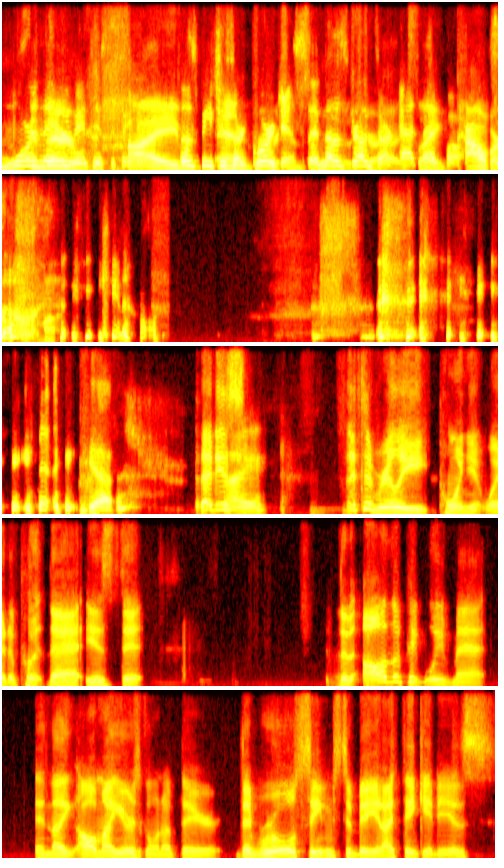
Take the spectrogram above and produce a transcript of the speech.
more And than you they're anticipated. Those beaches are gorgeous, and those drugs, are at like that bar. powerful. So, you know. yeah, That is I that's a really poignant way to put that is that the all the people we've met and like all my years going up there the rule seems to be and i think it is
